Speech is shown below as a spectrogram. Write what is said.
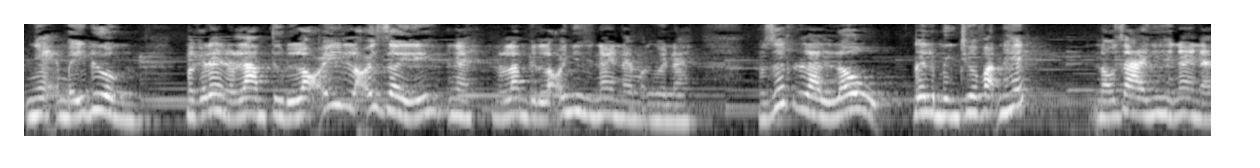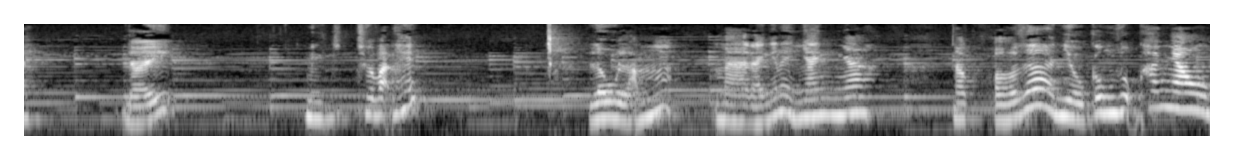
nhẹ mấy đường, Mà cái này nó làm từ lõi lõi dày ấy. Này, Nó làm từ lõi như thế này này mọi người này. Nó rất là lâu. Đây là mình chưa vặn hết. Nó dài như thế này này. Đấy, Mình chưa vặn hết. Lâu lắm. Mà đánh cái này nhanh nhá Nó có rất là nhiều công dụng khác nhau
